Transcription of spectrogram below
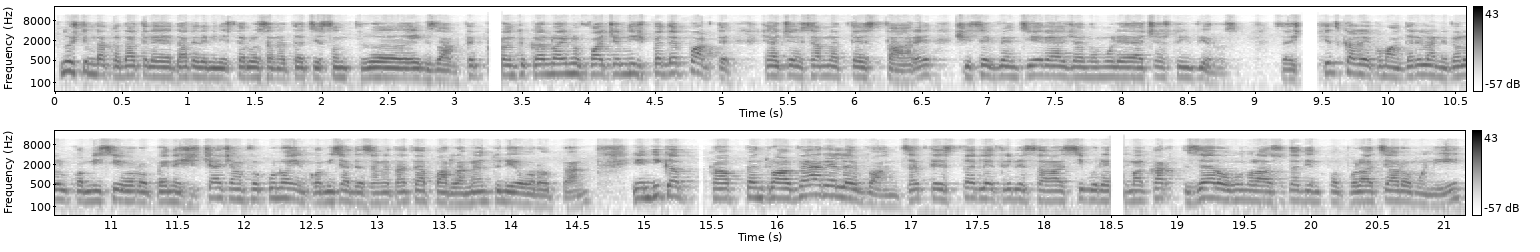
Nu știm dacă datele date de Ministerul Sănătății sunt uh, exacte, pentru că noi nu facem nici pe departe ceea ce înseamnă testare și secvențierea genomului acestui virus. Să știți că recomandările la nivelul Comisiei Europene și ceea ce am făcut noi în Comisia de Sănătate a Parlamentului European? Indică că pentru a avea relevanță, testările trebuie să asigure măcar 0,1% din populația României,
